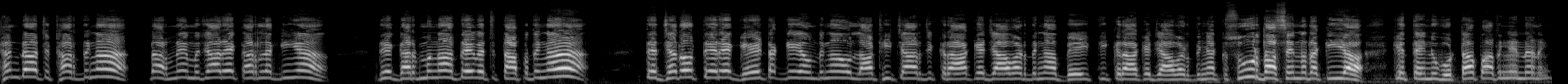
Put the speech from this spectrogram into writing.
ਠੰਡਾ ਚ ਠਰਦੀਆਂ, ਧਰਨੇ ਮਜਾਰੇ ਕਰ ਲੱਗੀਆਂ, ਦੇ ਗਰਮੀਆਂ ਦੇ ਵਿੱਚ ਤਪਦੀਆਂ, ਤੇ ਜਦੋਂ ਤੇਰੇ ਗੇਟ ਅੱਗੇ ਆਉਂਦੀਆਂ, ਉਹ ਲਾਠੀ ਚਾਰਜ ਕਰਾ ਕੇ ਜਾ ਵੜਦੀਆਂ, ਬੇਇੱਜ਼ਤੀ ਕਰਾ ਕੇ ਜਾ ਕਸੂਰ ਦੱਸ ਇਹਨਾਂ ਦਾ ਕੀ ਆ ਕਿ ਤੈਨੂੰ ਵੋਟਾਂ ਪਾਤੀਆਂ ਇਹਨਾਂ ਨੇ?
